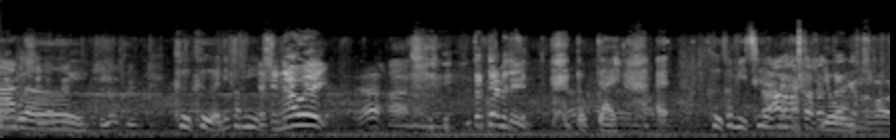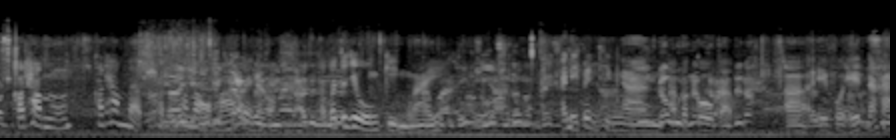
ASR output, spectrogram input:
มากๆเลย คือคืออันนี้เขามี จะแก้ไปเลย ตกใจเอ่อคือเขามีเชือกนะคะโยงเขาทำเขาทำแบบขนุถนอมมากเลยนะเขาก็จะโยงกิ่งไว้ อันนี้เป็นทีมงานอัปโกกับเอโาเอสนะคะ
